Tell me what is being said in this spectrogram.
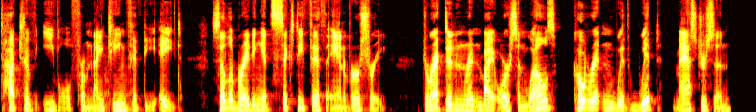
Touch of Evil from 1958, celebrating its 65th anniversary. Directed and written by Orson Welles, co written with Whit Masterson,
